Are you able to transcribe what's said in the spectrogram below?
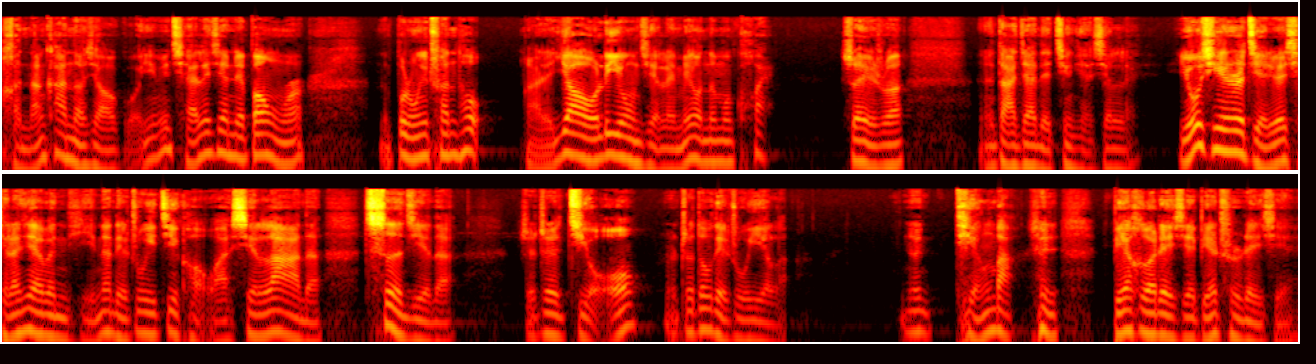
很难看到效果，因为前列腺这包膜不容易穿透啊，药物利用起来没有那么快。所以说，大家得静下心来，尤其是解决前列腺问题，那得注意忌口啊，辛辣的、刺激的。这这酒，这都得注意了。那停吧，别喝这些，别吃这些。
